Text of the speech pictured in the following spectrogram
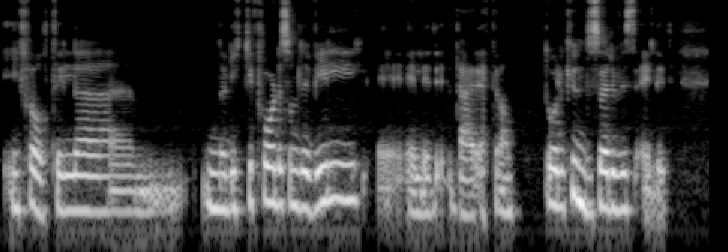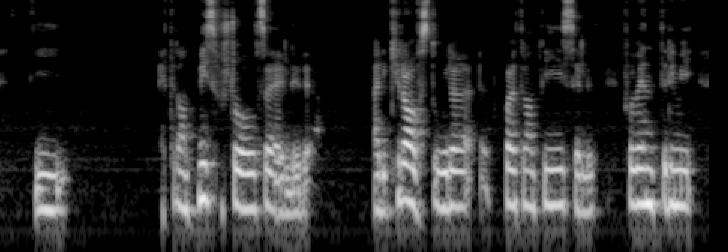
i forhold til eh, når de ikke får det som de vil, eller det er et eller annet dårlig kundeservice, eller de et eller annet misforståelse, eller er de kravstore på et eller annet vis, eller forventer de mye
